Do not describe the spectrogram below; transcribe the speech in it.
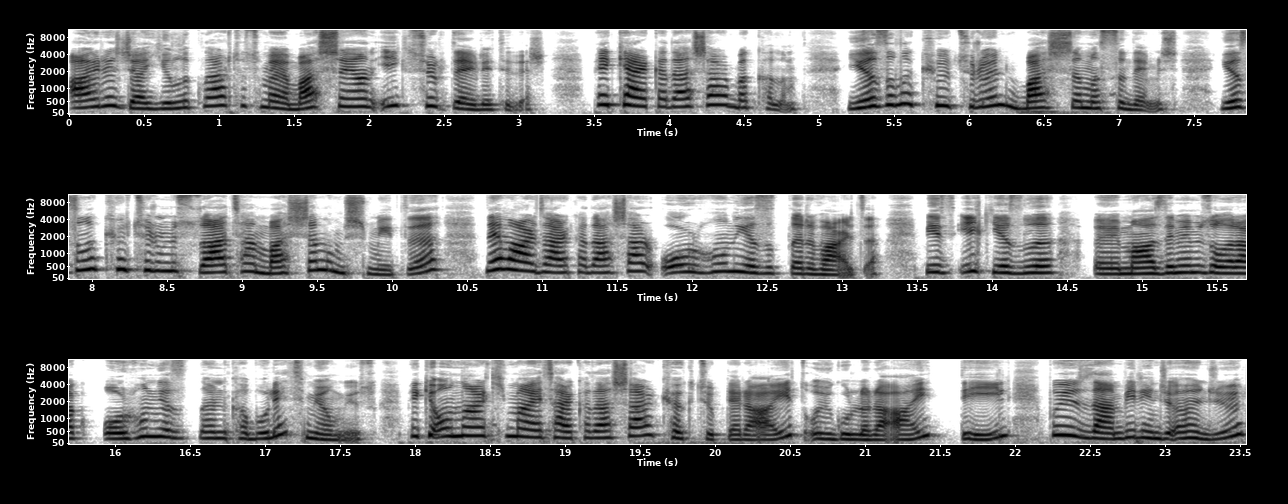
ayrıca yıllıklar tutmaya başlayan ilk Türk devletidir. Peki arkadaşlar bakalım. Yazılı kültürün başlaması demiş. Yazılı kültürümüz zaten başlamamış mıydı? Ne vardı arkadaşlar? Orhun yazıtları vardı. Biz ilk yazılı e, malzememiz olarak Orhun yazıtlarını kabul etmiyor muyuz? Peki onlar kime ait arkadaşlar? Köktürklere ait, Uygurlara ait değil. Bu yüzden birinci öncül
